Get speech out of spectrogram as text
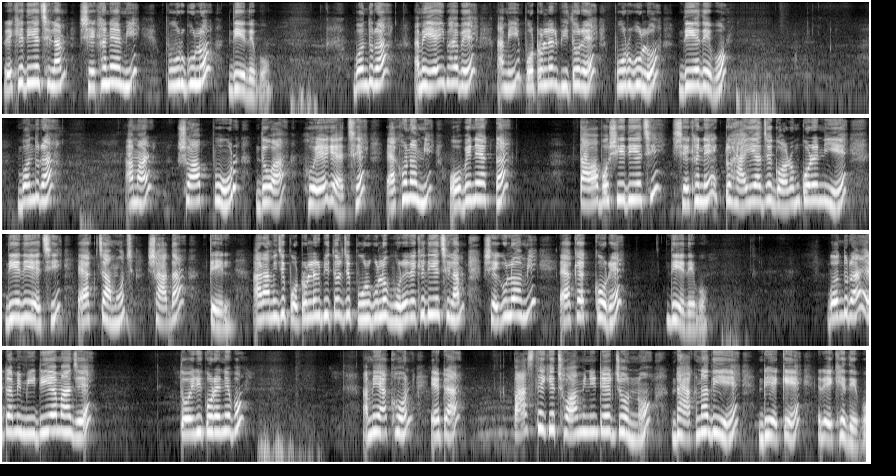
রেখে দিয়েছিলাম, সেখানে আমি পুরগুলো দিয়ে দেব। বন্ধুরা, আমি এইভাবে আমি পটলের ভিতরে পুরগুলো দিয়ে দেব। বন্ধুরা, আমার সব পুর দেওয়া হয়ে গেছে। এখন আমি ওভেনে একটা তাওয়া বসিয়ে দিয়েছি। সেখানে একটু হাই আজে গরম করে নিয়ে দিয়ে দিয়েছি এক চামচ সাদা তেল। আর আমি যে পটলের ভিতর যে পুরগুলো ভরে রেখে দিয়েছিলাম, সেগুলো আমি এক এক করে দিয়ে দেব। বন্ধুরা, এটা আমি মিডিয়াম আজে তৈরি করে নেব। আমি এখন এটা পাঁচ থেকে ছ মিনিটের জন্য ঢাকনা দিয়ে ঢেকে রেখে দেব।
